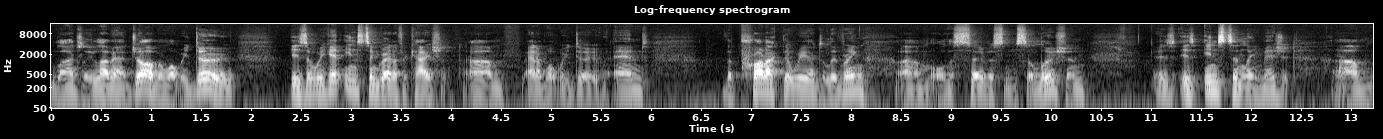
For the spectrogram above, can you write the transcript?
largely love our job and what we do is that we get instant gratification um, out of what we do. And the product that we are delivering um, or the service and solution is, is instantly measured. Yeah. Um,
